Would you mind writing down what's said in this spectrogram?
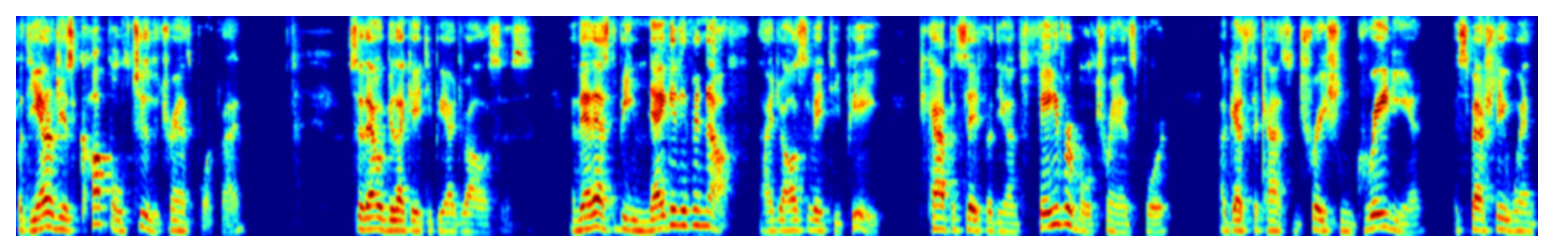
But the energy is coupled to the transport, right? So that would be like ATP hydrolysis. And that has to be negative enough, hydrolysis of ATP, to compensate for the unfavorable transport against the concentration gradient, especially when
